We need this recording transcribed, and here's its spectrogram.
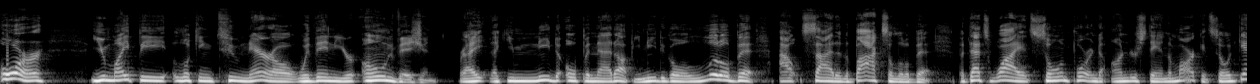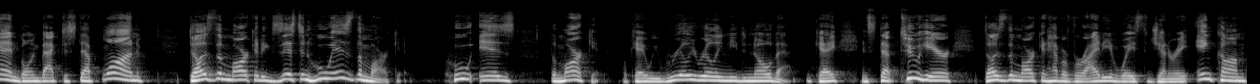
Or you might be looking too narrow within your own vision, right? Like you need to open that up. You need to go a little bit outside of the box a little bit. But that's why it's so important to understand the market. So, again, going back to step one, does the market exist and who is the market? Who is the market? Okay, we really, really need to know that. Okay, and step two here does the market have a variety of ways to generate income?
